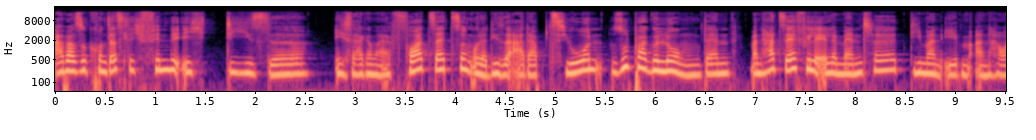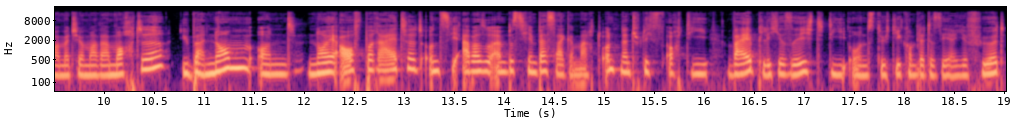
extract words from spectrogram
Aber so grundsätzlich finde ich diese ich sage mal, Fortsetzung oder diese Adaption super gelungen, denn man hat sehr viele Elemente, die man eben an How I Met Your Mother mochte, übernommen und neu aufbereitet und sie aber so ein bisschen besser gemacht. Und natürlich ist auch die weibliche Sicht, die uns durch die komplette Serie führt,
